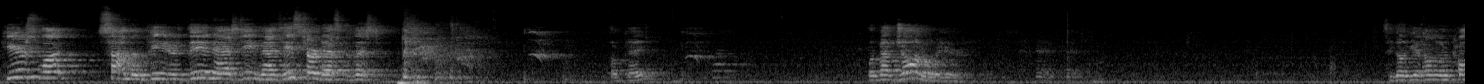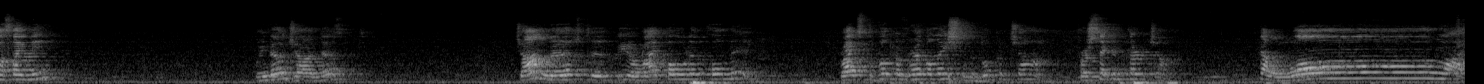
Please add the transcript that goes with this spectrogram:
Here's what Simon Peter then asked Jesus. Now it's his turn to ask the question. Okay? What about John over here? Is he going to get hung on the cross like me? We know John doesn't. John lives to be a ripe old, old man. Writes the book of Revelation, the book of John, 1st, 2nd, 3rd John. Got a long life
